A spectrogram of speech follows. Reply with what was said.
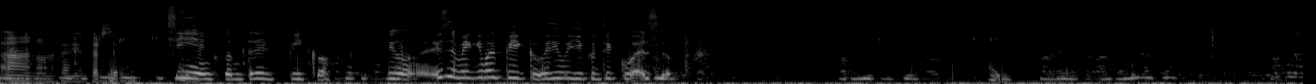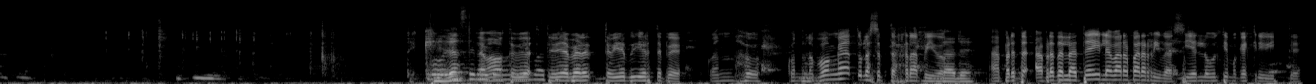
Ah, no, acá había un tercer. Sí, encontré el pico. Digo, se me quemó el pico. Digo, y encontré cuarzo. ¿Te Voy a queda? La te voy, a, te, voy a ver- te voy a pedir TP. Cuando, cuando lo ponga, tú lo aceptas rápido. Dale. Aprieta, aprieta la T y la barra para arriba, si es lo último que escribiste.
